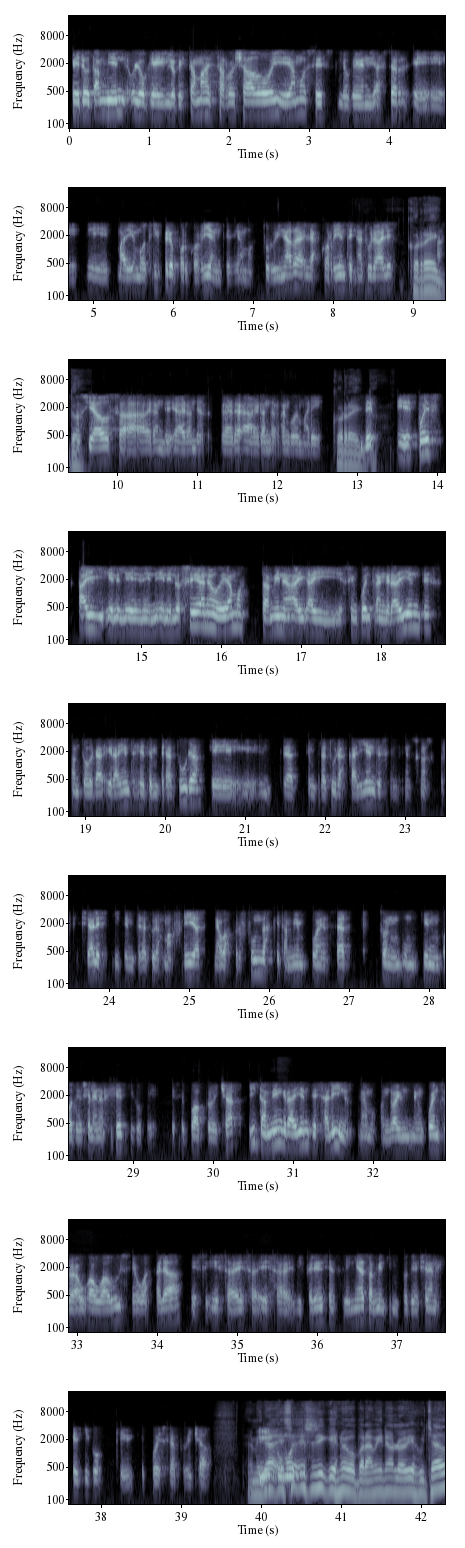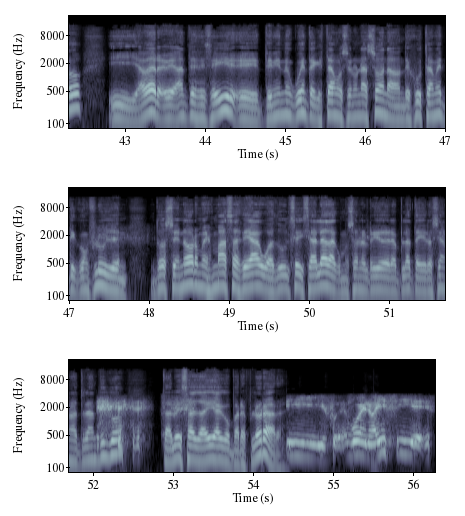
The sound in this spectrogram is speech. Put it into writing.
pero también lo que lo que está más desarrollado hoy, digamos, es lo que vendría a ser eh, eh, mareomotriz, pero por corriente, digamos, turbinar las corrientes naturales asociados a grandes a grandes a grandes rangos de marea. Correcto. después hay en el, en, el océano, digamos, también hay, hay, se encuentran gradientes, tanto gradientes de temperatura, eh, temperaturas calientes en, en zonas superficiales y temperaturas más frías en aguas profundas, que también pueden ser un, tiene un potencial energético que, se puede aprovechar, y también gradientes salinos, digamos, cuando hay un encuentro de agua, dulce y agua salada, esa, esa, esa diferencia en salinidad también tiene un potencial energético que, puede ser aprovechado. Ah, eso, sí que es nuevo para mí, no lo había escuchado, y a ver, eh, antes de seguir, eh, teniendo en cuenta que estamos en una zona donde justamente confluyen dos enormes masas de agua dulce y salada, como son el Río de la Plata y el Océano Atlántico, tal vez haya ahí algo para explorar. Y bueno, ahí sí, es,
